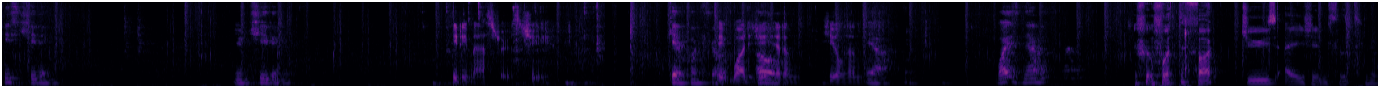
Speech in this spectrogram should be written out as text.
He's cheating. You're cheating. PD Masters. Chi. Get a punch Hey, why did you Oh, hit him? Heal him. Yeah. Why is Nam? what the fuck? Jews, Asians, Latino.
